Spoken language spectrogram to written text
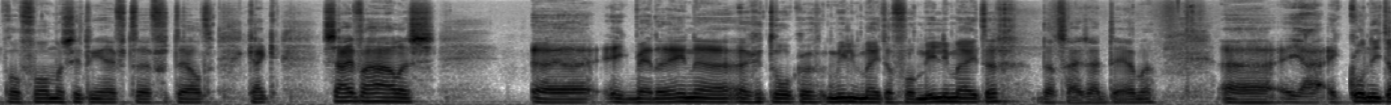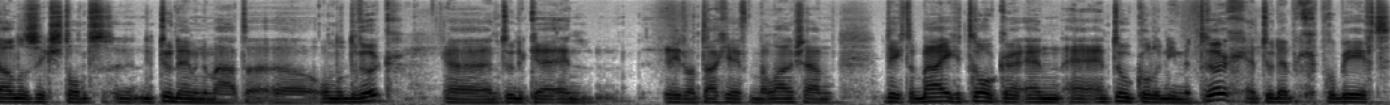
proforma zitting heeft verteld. Kijk, zijn verhaal is... ik ben erin getrokken, millimeter voor millimeter. Dat zijn zijn termen. ja, ik kon niet anders. Ik stond in toenemende mate onder druk. en toen ik... en Ridwan Tagje heeft me langzaam dichterbij getrokken en, en, en, toen kon ik niet meer terug. En toen heb ik geprobeerd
